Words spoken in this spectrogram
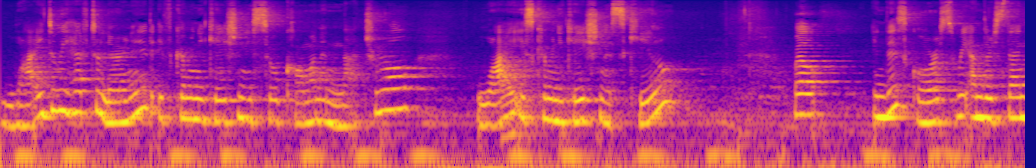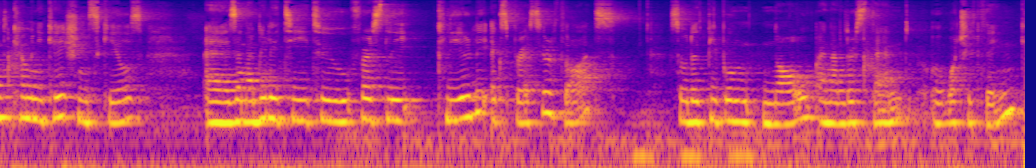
why do we have to learn it if communication is so common and natural? Why is communication a skill? Well, in this course, we understand communication skills as an ability to firstly clearly express your thoughts so that people know and understand uh, what you think,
